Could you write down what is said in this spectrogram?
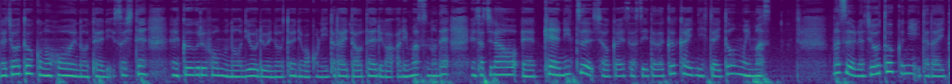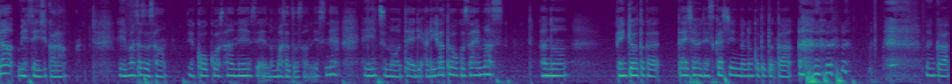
ラジオトークの方へのお便り、そして、えー、Google フォームのりおりおへのお便り箱にいただいたお便りがありますので、えー、そちらを、え計2通紹介させていただく回にしたいと思います。まず、ラジオトークにいただいたメッセージから、えー、まさとさん、高校3年生のまさとさんですね、えいつもお便りありがとうございます。あの、勉強とか大丈夫ですか？進路のこととか なんか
